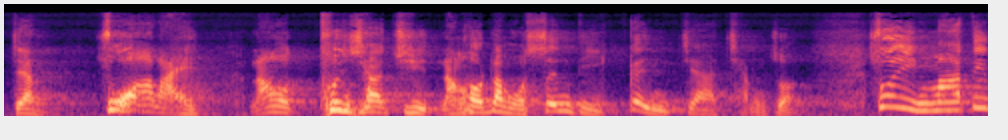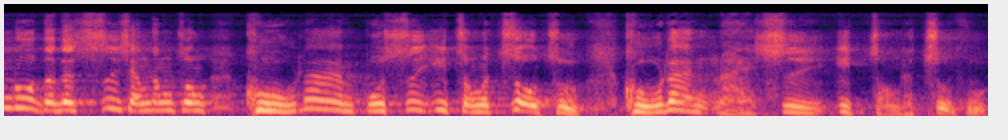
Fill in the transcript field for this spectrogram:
这样抓来。”然后吞下去，然后让我身体更加强壮。所以马丁路德的思想当中，苦难不是一种的咒诅，苦难乃是一种的祝福，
